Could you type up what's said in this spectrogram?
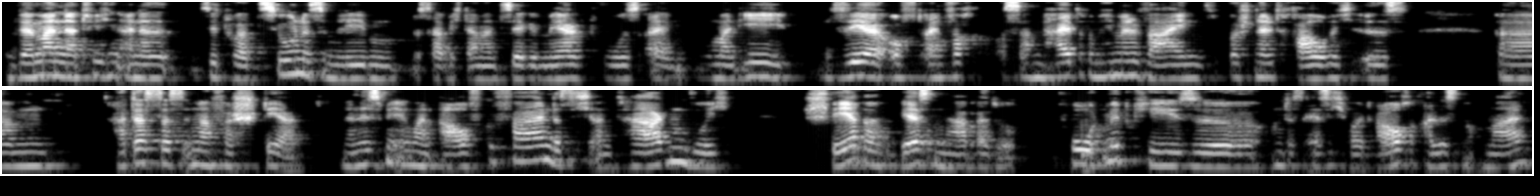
Und wenn man natürlich in einer Situation ist im Leben, das habe ich damals sehr gemerkt, wo es ein, wo man eh sehr oft einfach aus einem heiteren Himmel weint, super schnell traurig ist, ähm, hat das das immer verstärkt. Und dann ist mir irgendwann aufgefallen, dass ich an Tagen, wo ich schwerer gegessen habe, also Brot mit Käse und das esse ich heute auch alles nochmal,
